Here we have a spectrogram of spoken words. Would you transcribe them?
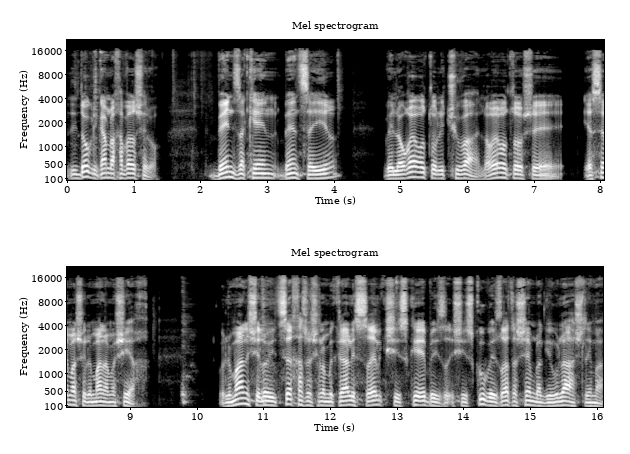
לדאוג גם לחבר שלו, בין זקן, בין צעיר, ולעורר אותו לתשובה, לעורר אותו שיעשה משהו למען המשיח. ולמען שלא יצא חס ושלום מכלל ישראל כשיזכו בעזרת השם לגאולה השלמה.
